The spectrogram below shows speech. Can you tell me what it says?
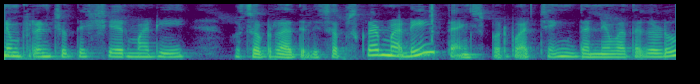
ನಿಮ್ಮ ಫ್ರೆಂಡ್ಸ್ ಜೊತೆ ಶೇರ್ ಮಾಡಿ, ಹೊಸಬರಾದಲ್ಲಿ ಸಬ್ಸ್ಕ್ರೈಬ್ ಮಾಡಿ. Thanks for watching. ಧನ್ಯವಾದಗಳು.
